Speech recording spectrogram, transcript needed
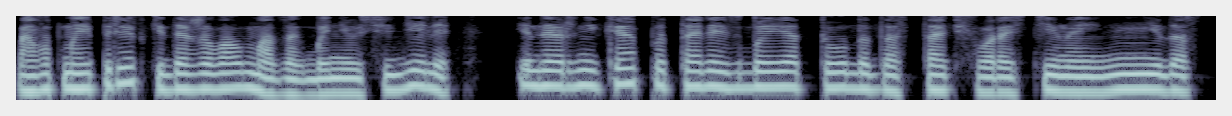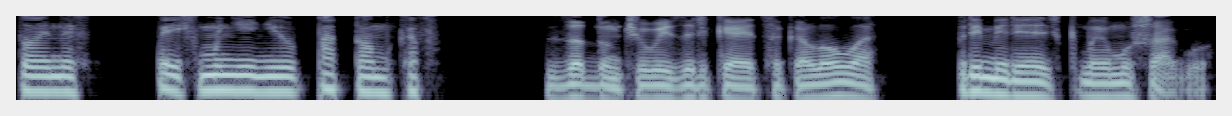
А вот мои предки даже в алмазах бы не усидели и наверняка пытались бы и оттуда достать хворостиной недостойных, по их мнению, потомков. Задумчиво изрекает Соколова, примиряясь к моему шагу.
